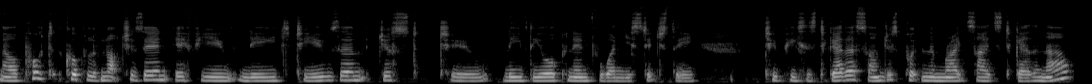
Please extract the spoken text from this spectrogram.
Now I'll put a couple of notches in if you need to use them just to leave the opening for when you stitch the two pieces together. So I'm just putting them right sides together now.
